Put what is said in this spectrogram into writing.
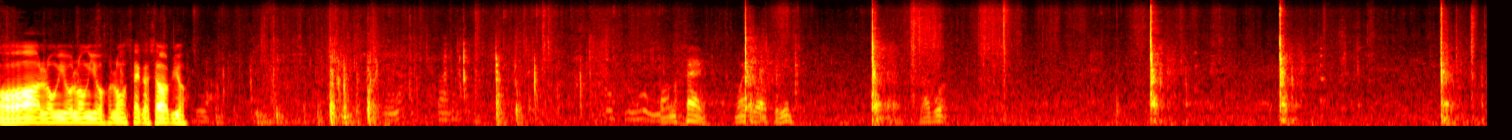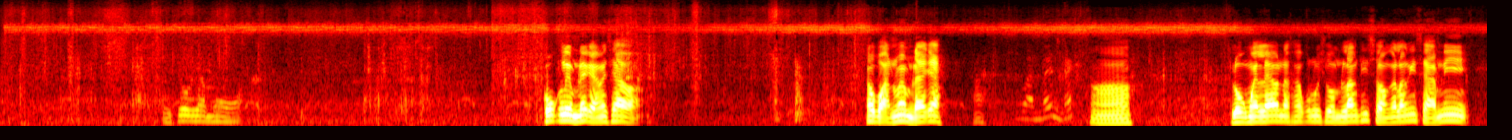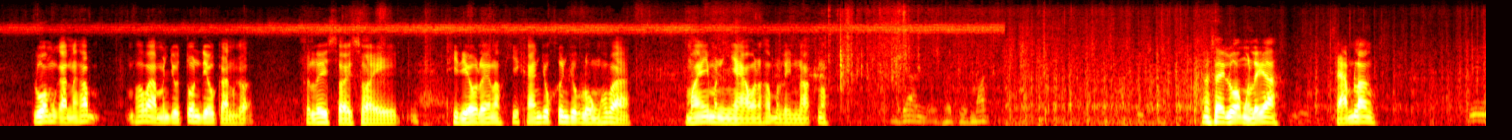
อ๋อ ลงอยู่ลงอยู่ ลงใส่กระสอบอยู่หอนแข้งไม่รอถือแล้วพวกตัวโจยาโมกุ๊กลืมได้กันไม่ใช่หรอ เอาหวานไม่เหมือนได้แกหวานไว้ไหมอ๋อลงมาแล้วนะครับคุณผู้ชมรังที่สองกับรังที่สามนี่รวมกันนะครับ เพราะว่ามันอยู่ต้นเดียวกันก็ ก็เลยสอยๆทีเดียวเลยเนาะขี้คร้านยกขึ้นยกลงเพราะว่าไม้มันยาวนะครับ มันเลยนักเนาะย่านเธอถูกมัดมาใส่รวมกันเลยอะสามรังที่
